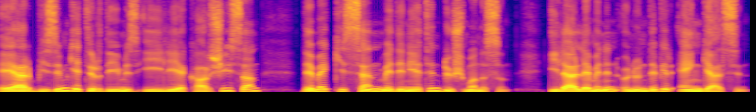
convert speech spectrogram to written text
Eğer bizim getirdiğimiz iyiliğe karşıysan, demek ki sen medeniyetin düşmanısın. İlerlemenin önünde bir engelsin.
